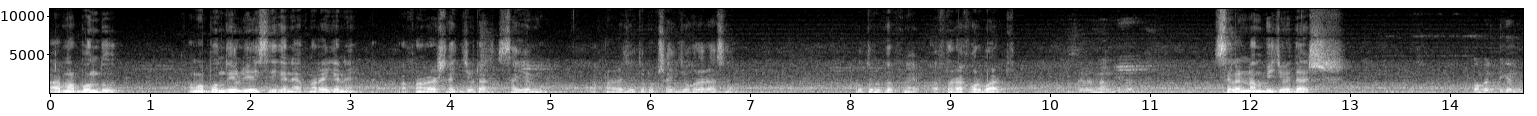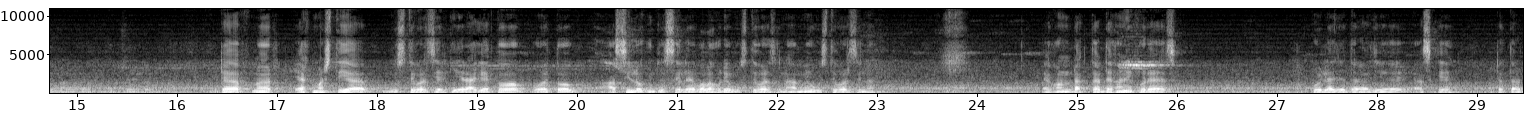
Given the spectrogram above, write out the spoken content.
আর আমার বন্ধু আমার বন্ধু এলো আইসি এখানে আপনারা এখানে। আপনারা সাহায্যটা চাই আমি। আপনারা যতটুকু সাহায্য করার আছে ততটুকু আপনি আপনারা করবা আর কি? ছেলের নাম বিজয় দাস। কবের থেকে এটা? আপনার এক মাস থেকে বুঝতে পারছি আর কি। এর আগে তো হয়তো আসিল, কিন্তু ছেলে বলা করে বুঝতে পারছি না, আমিও বুঝতে পারছি না। এখন ডাক্তার দেখানি করে আছে। কইলা যে তারা যে আজকে এটা তার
